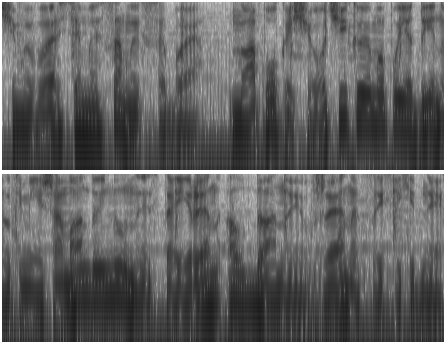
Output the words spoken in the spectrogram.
кращими версіями самих себе. Ну а поки що очікуємо поєдинок між Амандою Нунес та Ірен Алданою вже на цих вихідних.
